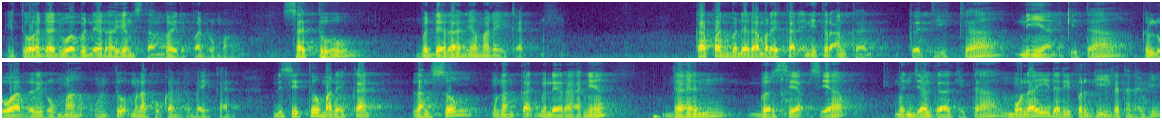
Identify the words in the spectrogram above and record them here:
itu ada dua bendera yang standby depan rumah. Satu benderanya malaikat. Kapan bendera malaikat ini terangkat? Ketika niat kita keluar dari rumah untuk melakukan kebaikan. Di situ malaikat langsung mengangkat benderanya dan bersiap-siap menjaga kita mulai dari pergi kata Nabi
